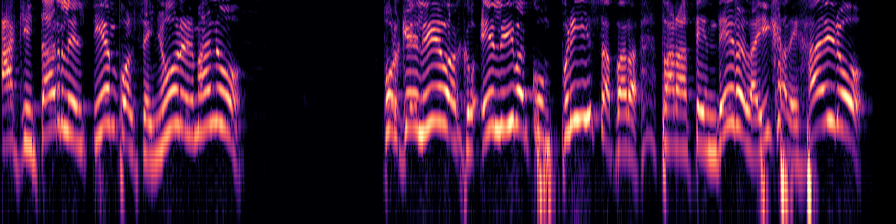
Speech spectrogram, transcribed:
A quitarle el tiempo al Señor, hermano. Porque él iba, él iba con prisa para, para atender a la hija de Jairo.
